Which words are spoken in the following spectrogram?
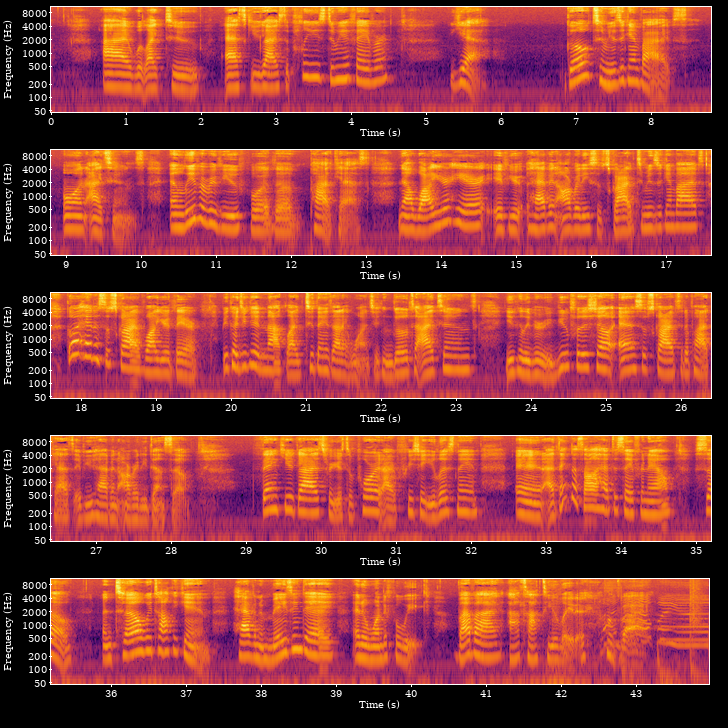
I would like to ask you guys to please do me a favor. Yeah, go to Music and Vibes on iTunes and leave a review for the podcast. Now, while you're here, if you haven't already subscribed to Music and Vibes, go ahead and subscribe while you're there because you can knock like two things out at once. You can go to iTunes, you can leave a review for the show, and subscribe to the podcast if you haven't already done so. Thank you guys for your support. I appreciate you listening. And I think that's all I have to say for now. So, until we talk again, have an amazing day and a wonderful week. Bye bye. I'll talk to you later. Bye.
